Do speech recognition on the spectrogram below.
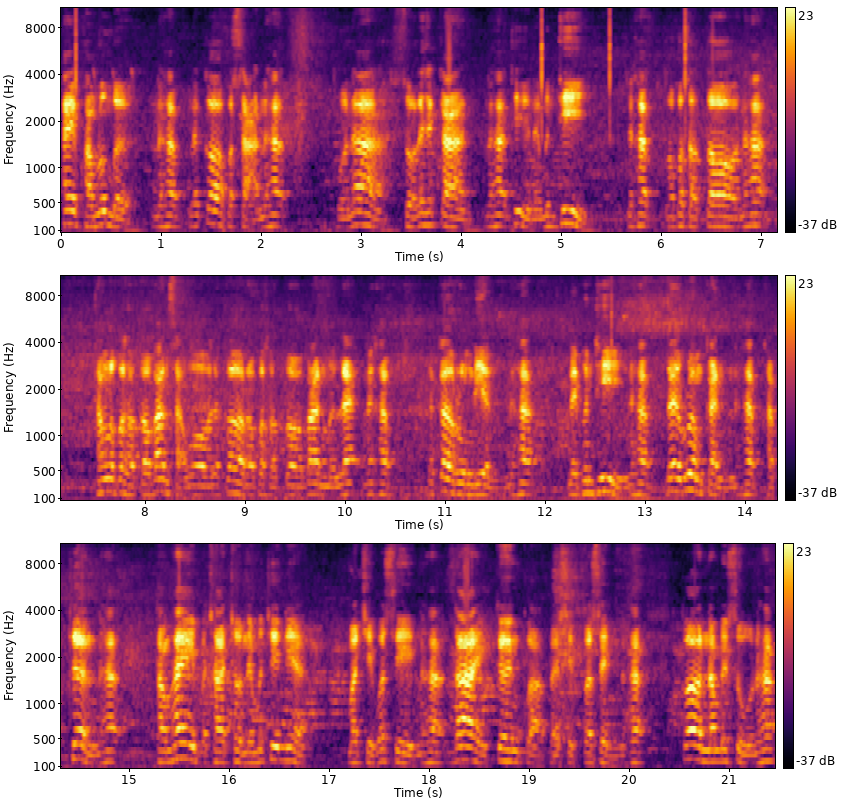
ให้ความร่วมมือนะครับ แล้วก็ประสานนะฮะหัวหน้าส่วนราชการนะฮะที่อยู่ในพื้นที่นะครับรปสตนะฮะทั้งรปสตบ้านสาวแล้วก็รปสตบ้านเมืองและนะครับ แล้วก็โรงเรียนนะครับ ในพื้นที่นะครับได้ร่วมกันนะครับขับเคลื่อนนะฮะทำให้ประชาชนในพื้นที่เนี่ยมาฉีดวัคซีนนะฮะได้เกินกว่า 80%นะครับก็นำไปสู่นะฮะ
